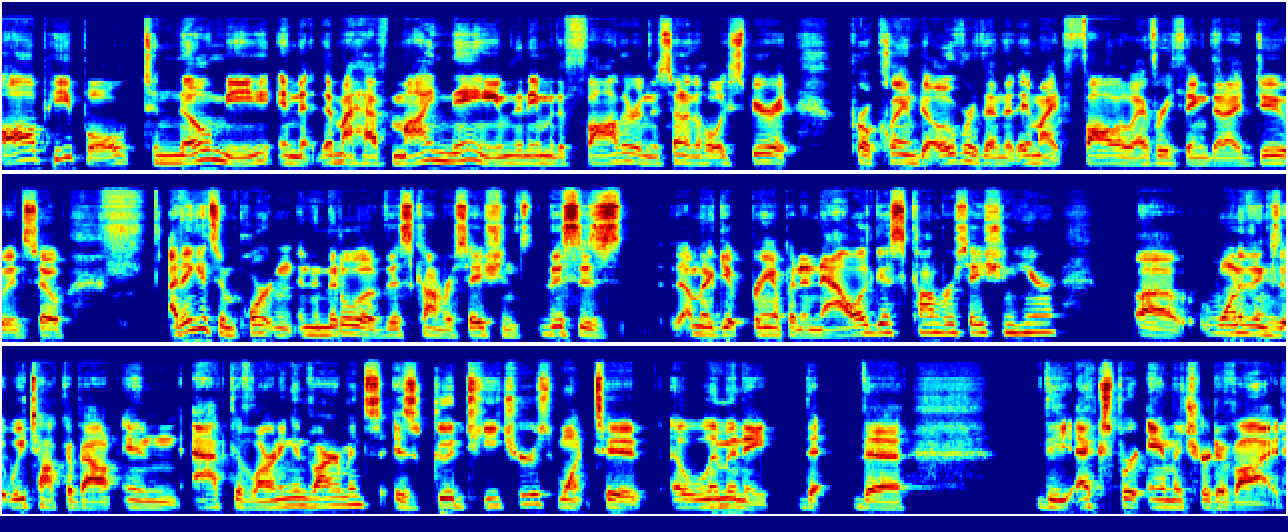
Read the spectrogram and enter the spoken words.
all people to know me and that they might have my name, the name of the Father and the Son and the Holy Spirit proclaimed over them, that they might follow everything that I do. And so I think it's important in the middle of this conversation. This is, I'm going to get, bring up an analogous conversation here. Uh, one of the things that we talk about in active learning environments is good teachers want to eliminate the, the the expert amateur divide.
